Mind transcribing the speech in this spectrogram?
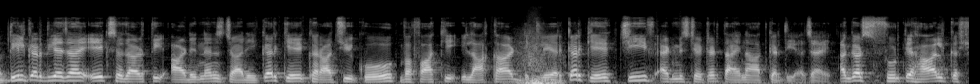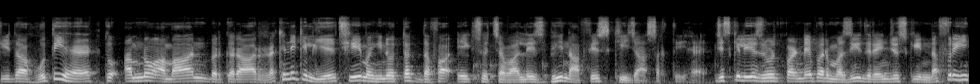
तब्दील कर दिया जाए। एक सदारती आर्डिनेंस जारी करके कराची को वफाकी इलाका डिक्लेयर करके चीफ एडमिनिस्ट्रेटर तैनात कर दिया जाए। अगर सूरत हाल कशीदा होती है तो अमन अमान बरकरार रखने के लिए छह महीनों तक दफ़ा एक सौ चवालीस भी नाफिज की जा सकती है, जिसके लिए ज़रूरत पड़ने पर मजीद रेंजेस की नफरी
